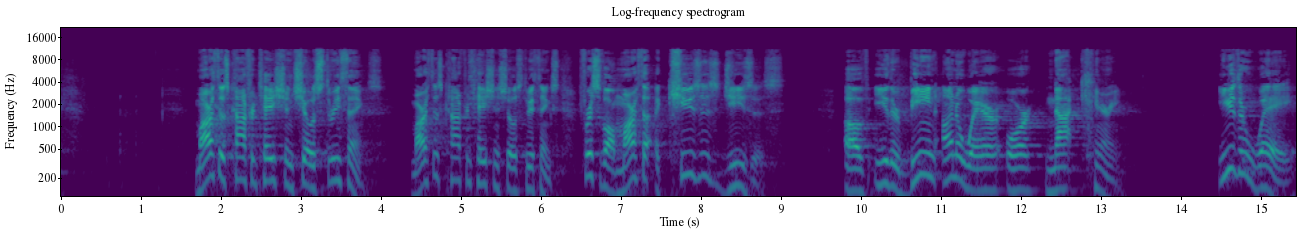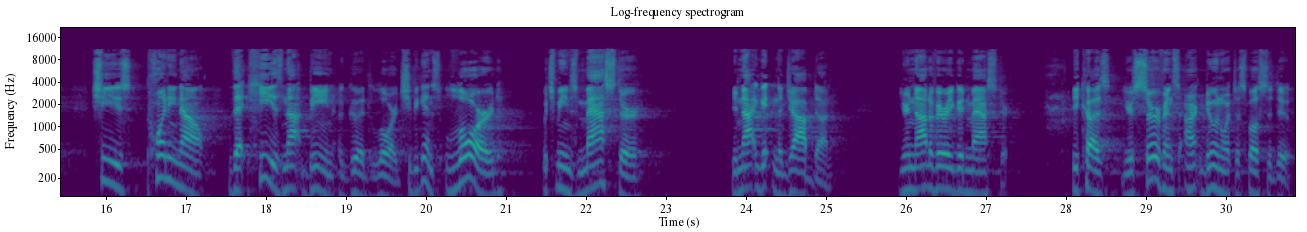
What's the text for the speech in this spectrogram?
Martha's confrontation shows three things. Martha's confrontation shows three things. First of all, Martha accuses Jesus of either being unaware or not caring. Either way, she's pointing out that he is not being a good Lord. She begins, Lord, which means master, you're not getting the job done. You're not a very good master because your servants aren't doing what they're supposed to do.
